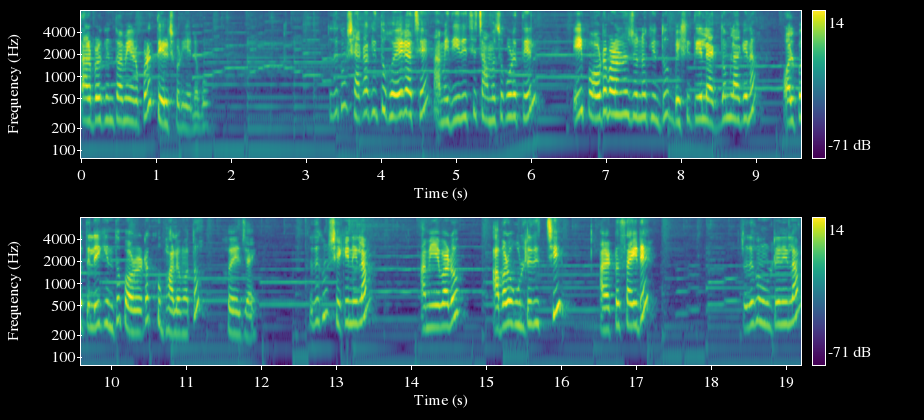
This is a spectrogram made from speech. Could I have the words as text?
তারপর কিন্তু আমি এর উপরে তেল ছড়িয়ে নেব। তো দেখুন শাঁকা কিন্তু হয়ে গেছে। আমি দিয়ে দিচ্ছি চামচে করে তেল। এই পরোটা বানানোর জন্য কিন্তু বেশি তেল একদম লাগে না। অল্প তেলেই কিন্তু পরোটাটা খুব ভালো মতো হয়ে যায়। তো দেখুন, সেকে নিলাম। আমি এবারও আবারও উল্টে দিচ্ছি। আর একটা সাইডে, তো দেখুন উল্টে নিলাম।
